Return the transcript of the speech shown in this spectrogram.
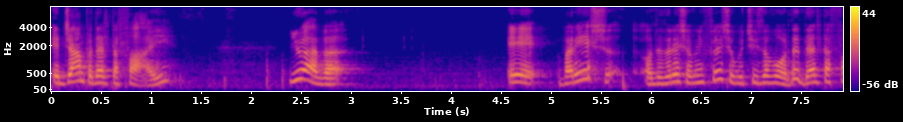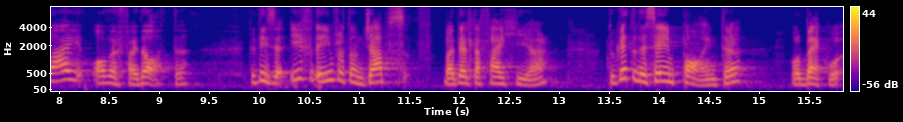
a jump delta phi, you have a, a, variation of the duration of inflation which is of order delta phi over phi dot. That is, if the inflaton jumps by delta phi here, to get to the same point, uh, or backward,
